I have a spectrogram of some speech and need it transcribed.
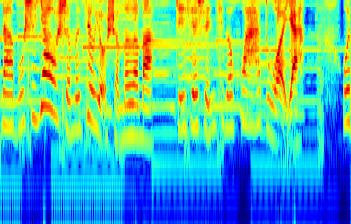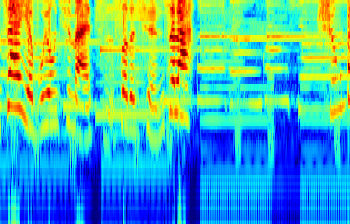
那不是要什么就有什么了吗？这些神奇的花朵呀，我再也不用去买紫色的裙子啦。”熊爸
